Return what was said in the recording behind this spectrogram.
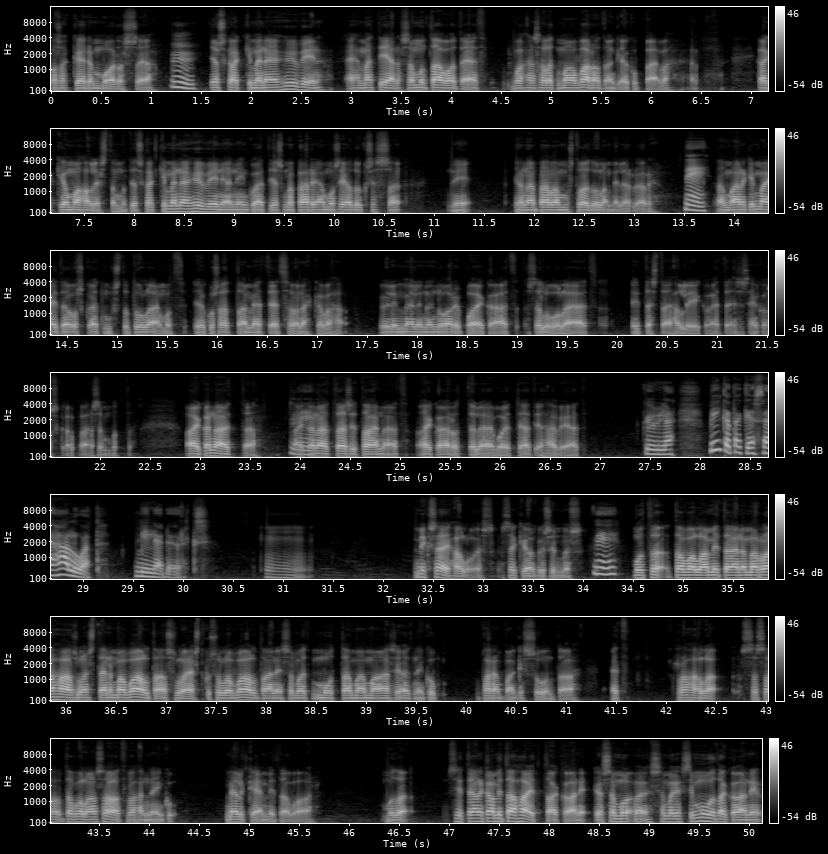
osakkeiden muodossa. Ja mm. Jos kaikki menee hyvin, eihän mä tiedä, se on mun tavoite, että voihan sanoa, että mä oon varatonkin joku päivä. Kaikki on mahdollista, mutta jos kaikki menee hyvin ja niin kuin, että jos mä pärjään mun sijoituksessa, niin jonain päivänä musta voi tulla miljardööri. Niin. Ainakin mä itse uskon, että musta tulee, mutta joku saattaa miettiä, että se on ehkä vähän ylimielinen nuori poika, että se luulee, että itsestä ihan liikaa, ettei se sen koskaan pääse, mutta aika näyttää. Niin. Aika näyttää sitä aina, että aika erottelee voittajat ja häviäjät. Kyllä. Minkä takia sä haluat miljardööriksi? Mm. Miksi ei haluaisi? Sekin on kysymys. Niin. Mutta tavallaan mitä enemmän rahaa sulla on, sitä enemmän valtaa sulla. Ja sitten kun sulla on valtaa, niin sä voit muuttaa maailman asioita niin kuin parempaankin suuntaan. Et rahalla sä saa, tavallaan saat vähän niin kuin melkein mitä vaan. Mutta sitten ei ainakaan mitään haittaakaan. Niin jos, mä, jos mä keksin muutakaan, niin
